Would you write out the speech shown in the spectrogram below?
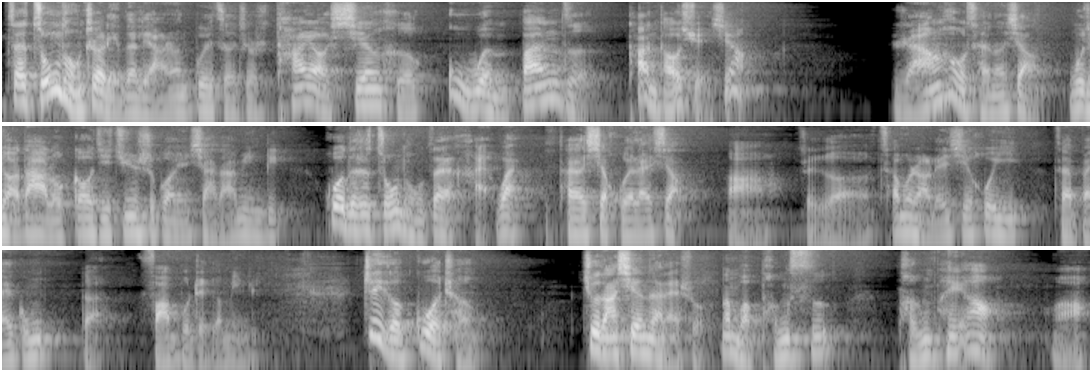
在总统这里的两人规则就是，他要先和顾问班子探讨选项，然后才能向五角大楼高级军事官员下达命令。或者是总统在海外，他要向回来向啊这个参谋长联席会议在白宫的发布这个命令，这个过程就拿现在来说，那么彭斯、蓬佩奥啊、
